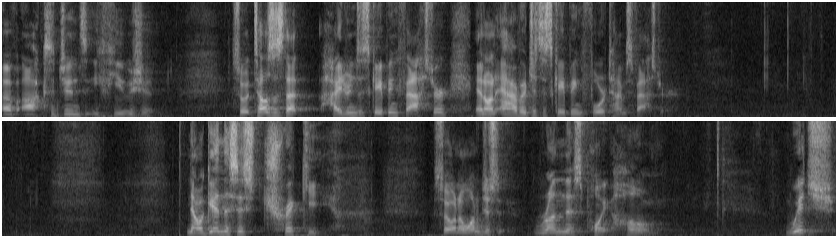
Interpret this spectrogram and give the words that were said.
of oxygen's effusion. So it tells us that hydrogen's escaping faster, and on average it's escaping four times faster. Now again, this is tricky. So, and I want to just run this point home. Which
